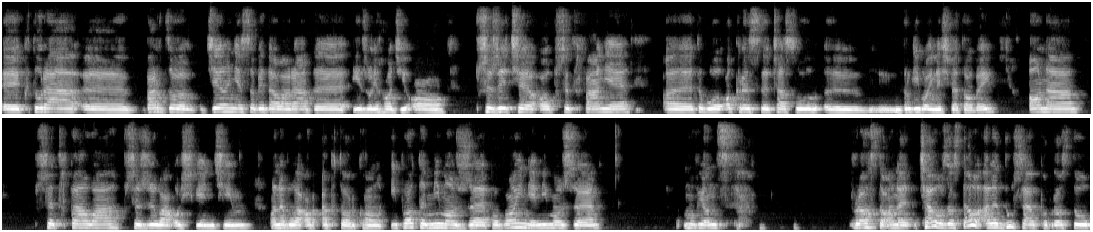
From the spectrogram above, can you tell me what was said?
e, która e, bardzo dzielnie sobie dała radę, jeżeli chodzi o przeżycie, o przetrwanie. E, To był okres czasu II wojny światowej. Ona przetrwała, przeżyła Oświęcim, ona była aktorką i potem, mimo że po wojnie, mimo że mówiąc prosto, ona, ciało zostało, ale dusza po prostu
